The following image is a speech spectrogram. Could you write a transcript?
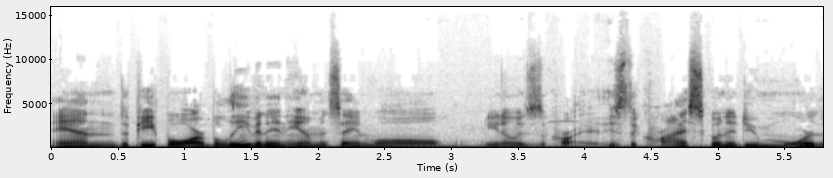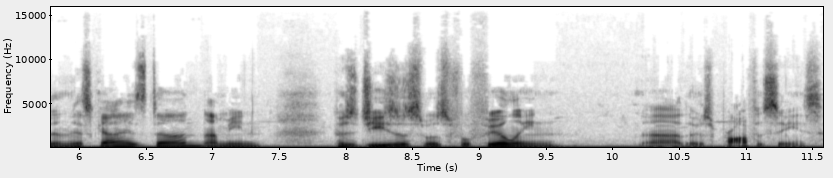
and the people are believing in him and saying, "Well, you know, is the is the Christ going to do more than this guy has done?" I mean, because Jesus was fulfilling uh, those prophecies.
